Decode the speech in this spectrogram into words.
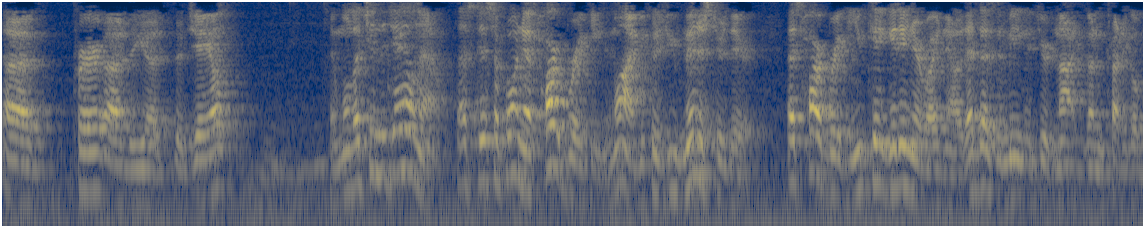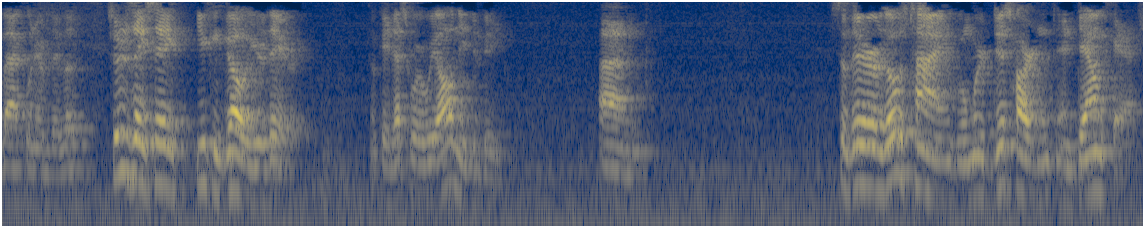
Uh, prayer, uh, the, uh, the jail, and won't let you in the jail now. That's disappointing. That's heartbreaking. Why? Because you ministered there. That's heartbreaking. You can't get in there right now. That doesn't mean that you're not going to try to go back whenever they look. As soon as they say you can go, you're there. Okay, that's where we all need to be. Um, so there are those times when we're disheartened and downcast,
